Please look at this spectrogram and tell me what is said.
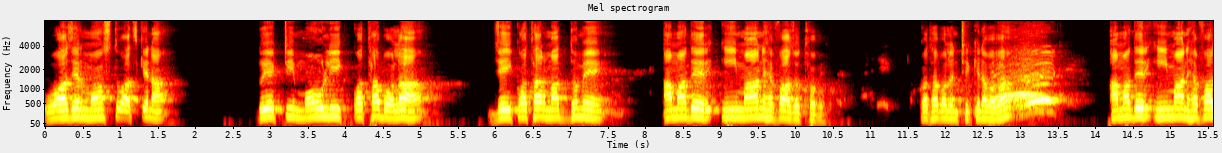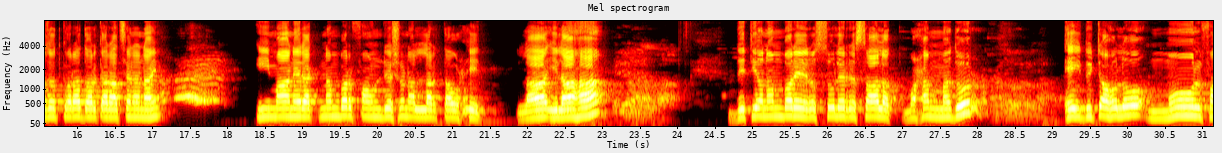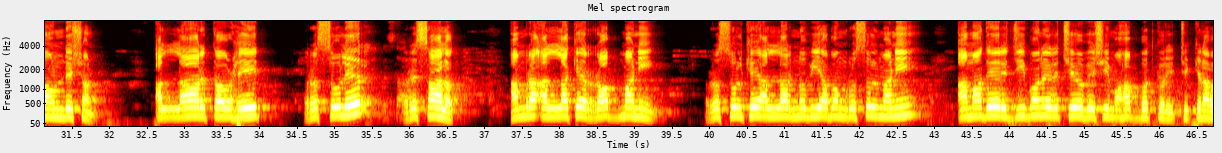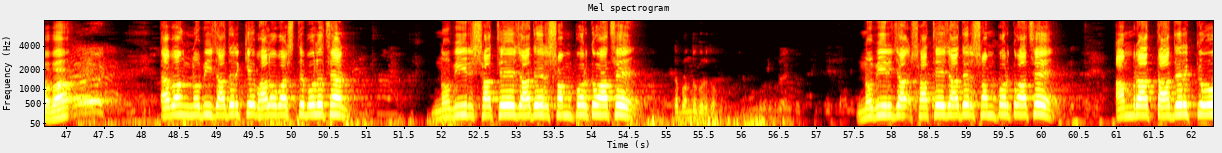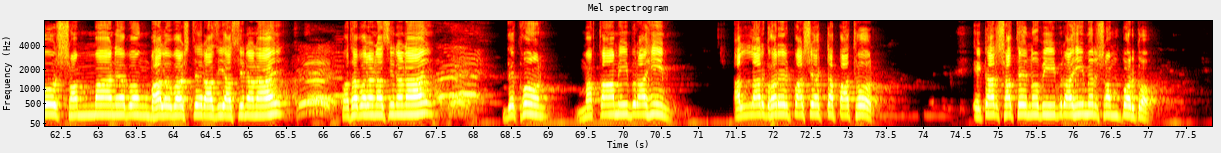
ওয়াজের মঞ্চ তো আজকে না। দুই একটি মৌলিক কথা বলা, যেই কথার মাধ্যমে আমাদের ইমান হেফাজত হবে। কথা বলেন ঠিক কিনা বাবা? আমাদের ইমান হেফাজত করা দরকার আছে না নাই? ইমানের এক নম্বর ফাউন্ডেশন আল্লাহর তাওহিদ। লা ইলাহা দ্বিতীয় নম্বরে রসুলের রেসালত মোহাম্মদুর এই দুইটা হলো মূল ফাউন্ডেশন আল্লাহর তৌহিদ, রসুলের রেসালত। আমরা আল্লাহকে রব মানি, রসুলকে আল্লাহর নবী এবং রসুল মানি, আমাদের জীবনের চেয়েও বেশি মহাব্বত করি। ঠিক কিনা বাবা? এবং নবী যাদেরকে ভালোবাসতে বলেছেন, নবীর সাথে যাদের সম্পর্ক আছে, এটা বন্ধ করে দাও। নবীর সাথে যাদের সম্পর্ক আছে, আমরা তাদেরকেও সম্মান এবং ভালোবাসতে রাজি আছি না নাই? কথা বলেন আছি না নাই? দেখুন, মাকাম ইব্রাহিম আল্লাহর ঘরের পাশে একটা পাথর। এটার সাথে নবী ইব্রাহিমের সম্পর্ক,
